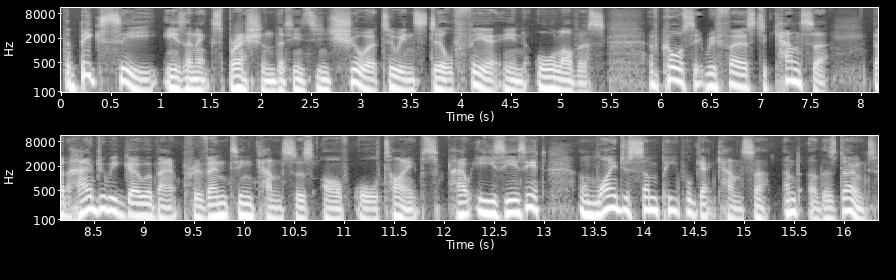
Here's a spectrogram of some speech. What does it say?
The big C is an expression that is sure to instill fear in all of us. Of course, it refers to cancer, but how do we go about preventing cancers of all types? How easy is it? And why do some people get cancer and others don't?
